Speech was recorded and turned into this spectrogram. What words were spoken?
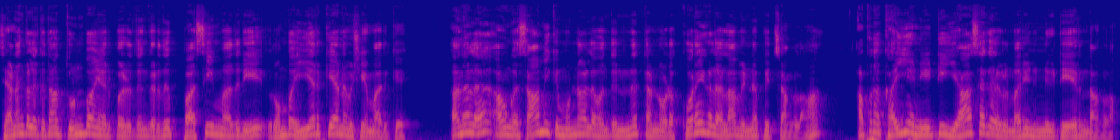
ஜனங்களுக்கு தான் துன்பம் ஏற்படுதுங்கிறது பசி மாதிரி ரொம்ப இயற்கையான விஷயமா இருக்கு. அதனால் அவங்க சாமிக்கு முன்னால் வந்து நின்று தன்னோட குறைகளெல்லாம் விண்ணப்பிச்சாங்களாம். அப்புறம் கையை நீட்டி யாசகர்கள் மாதிரி நின்றுக்கிட்டே இருந்தாங்களாம்.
